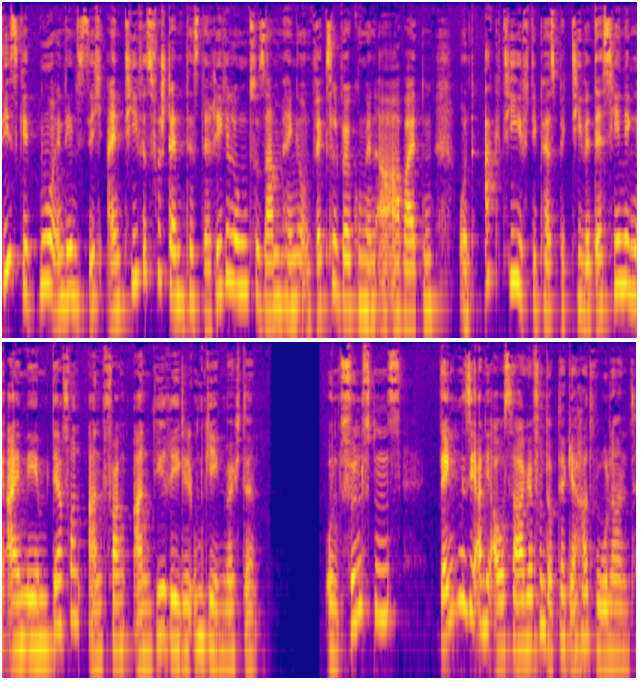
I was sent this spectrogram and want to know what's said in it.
Dies geht nur, indem Sie sich ein tiefes Verständnis der Regelungen, Zusammenhänge und Wechselwirkungen erarbeiten und aktiv die Perspektive desjenigen einnehmen, der von Anfang an die Regel umgehen möchte. Und fünftens, denken Sie an die Aussage von Dr. Gerhard Wohland.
